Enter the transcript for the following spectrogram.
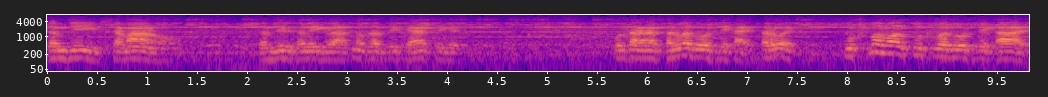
સમજી, સમાણો. સમજી સમજી ગયો આત્મ પ્રાપ્તિ ક્યાં થઈ ગઈ. પોતાના સર્વ દોષ દેખાય, સર્વ સૂક્ષ્મમાં સૂક્ષ્મ દોષ દેખાય.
